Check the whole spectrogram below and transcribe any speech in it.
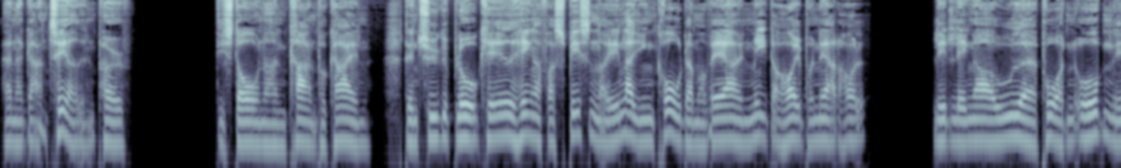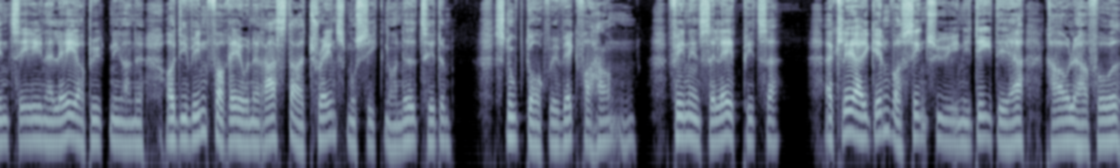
Han er garanteret en perv. De står under en kran på kajen. Den tykke blå kæde hænger fra spidsen og ender i en krog, der må være en meter høj på nært hold. Lidt længere ude er porten åben ind til en af lagerbygningerne, og de vindforrevne rester af transmusik når ned til dem. Snoop Dogg vil væk fra havnen. Finde en salatpizza. Erklærer igen, hvor sindssyg en idé det er, Kravle har fået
